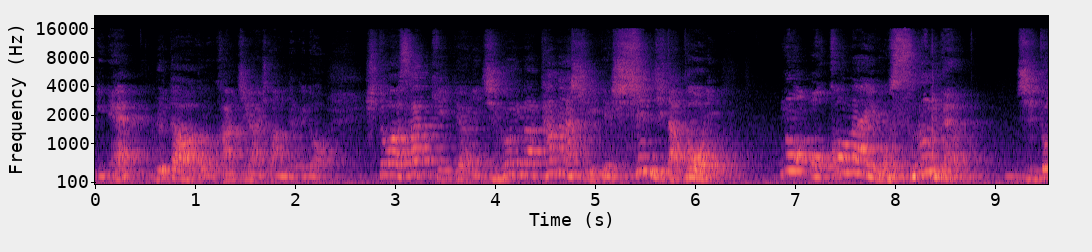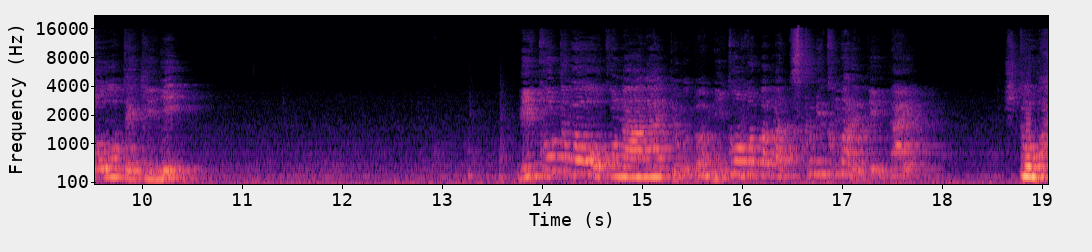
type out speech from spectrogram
いいね。ルターはこれ勘違いしたんだけど人はさっき言ったように自分が魂で信じた通りの行いをするんだよ。自動的に。御言葉を行わないということは御言葉が作り込まれていない。人は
